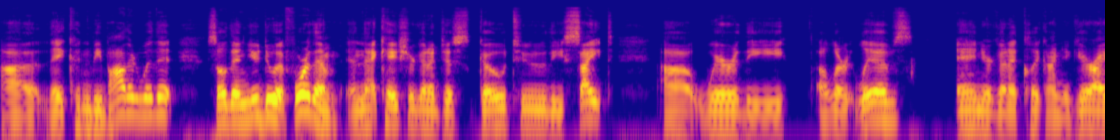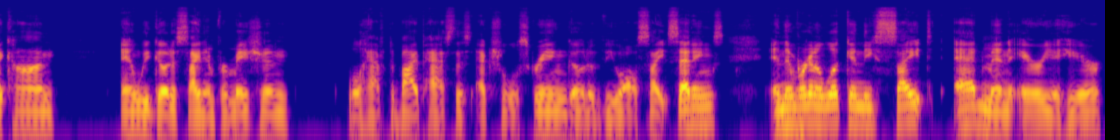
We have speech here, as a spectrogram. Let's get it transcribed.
uh, they couldn't be bothered with it, so then you do it for them. In that case, you're going to just go to the site uh, where the alert lives, and you're going to click on your gear icon, and we go to site information. We'll have to bypass this actual screen, go to view all site settings, and then we're going to look in the site admin area here,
